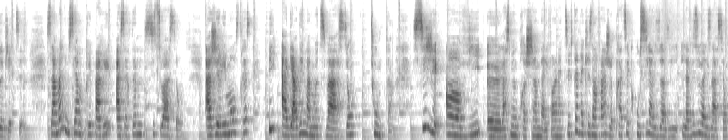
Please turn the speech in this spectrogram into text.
objectifs. Ça m'aide aussi à me préparer à certaines situations, à gérer mon stress puis à garder ma motivation tout le temps. Si j'ai envie euh, la semaine prochaine d'aller faire une activité avec les enfants, je pratique aussi la, visualisation.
